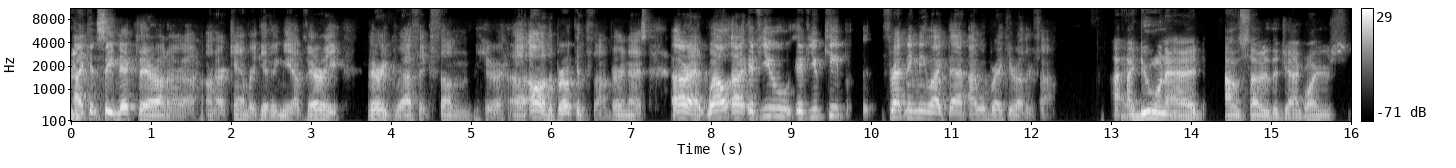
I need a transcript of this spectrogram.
I can see Nick there on our uh, on our camera giving me a very very graphic thumb here. Uh, oh, the broken thumb. Very nice. All right. Well, uh, if you if you keep threatening me like that, I will break your other thumb. I, I do want to add outside of the Jaguars,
